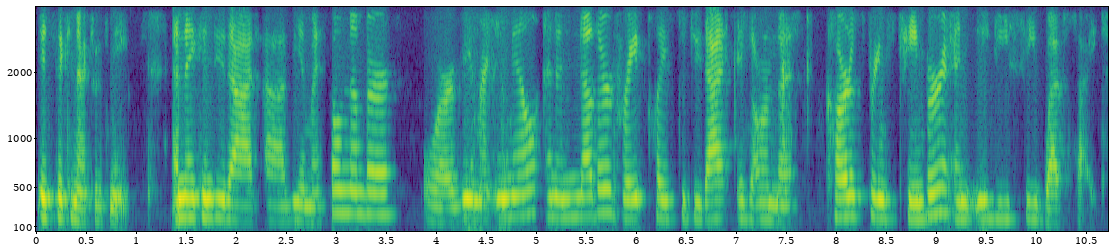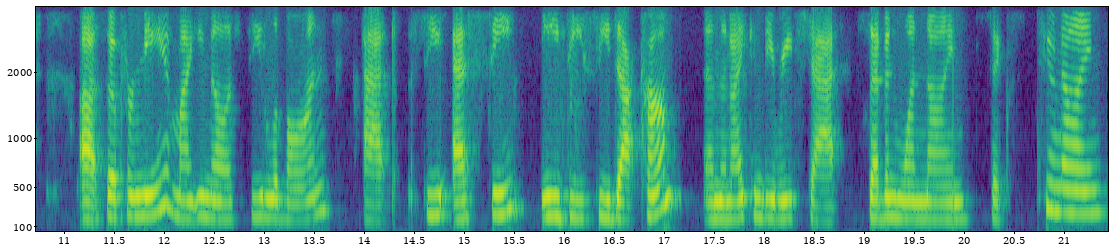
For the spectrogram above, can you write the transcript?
is to connect with me. And they can do that uh, via my phone number or via my email. And another great place to do that is on the Colorado Springs Chamber and EDC website. Uh, so for me, my email is clavon at cscedc.com, and then I can be reached at 719 629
